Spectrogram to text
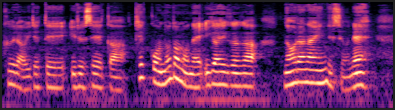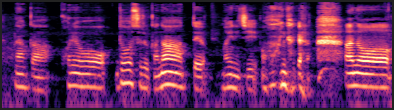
クーラーを入れているせいか、結構喉のね、イガイガが治らないんですよね。なんか、これをどうするかなって毎日思いながら。あの、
